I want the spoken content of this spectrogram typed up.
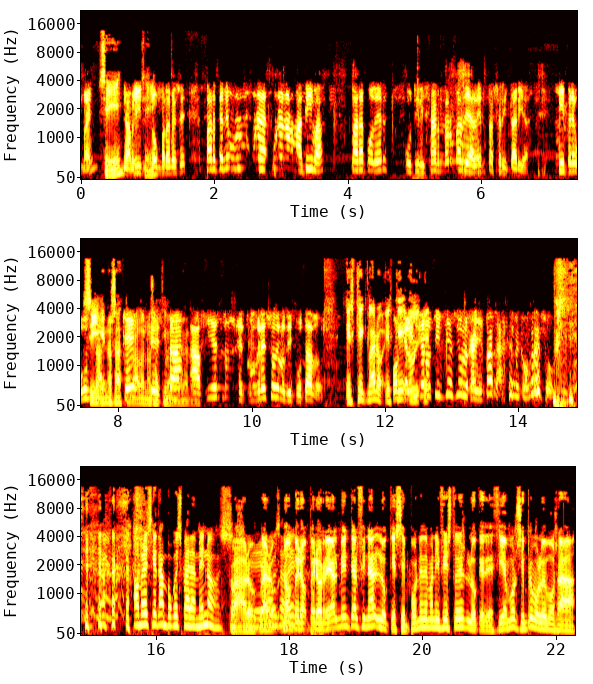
¿vale? Sí, De abril, sí. un par de meses, para tener un- una, una normativa para poder utilizar normas de alerta sanitarias. Mi pregunta, Sí, que ha ¿qué activado, se activado, está verdad. haciendo el Congreso de los Diputados? Es que, claro, es Porque que... la el- única el- noticia ha sido la Cayetana en el Congreso. Hombre, es que tampoco es para menos. Claro, Eh, claro. No, pero, pero realmente al final lo que se pone de manifiesto es lo que decíamos, siempre volvemos a...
